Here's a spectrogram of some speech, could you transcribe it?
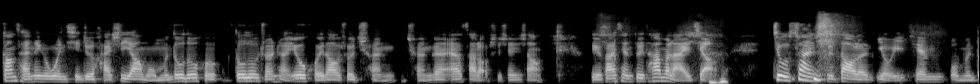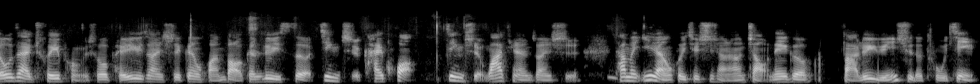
刚才那个问题就还是一样嘛，我们兜兜和兜兜转转又回到说全全跟 Elsa 老师身上，你会发现对他们来讲，就算是到了有一天我们都在吹捧说培育钻石更环保、更绿色，禁止开矿、禁止挖天然钻石，他们依然会去市场上找那个法律允许的途径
